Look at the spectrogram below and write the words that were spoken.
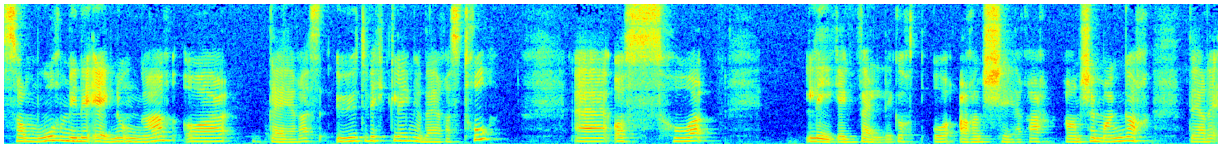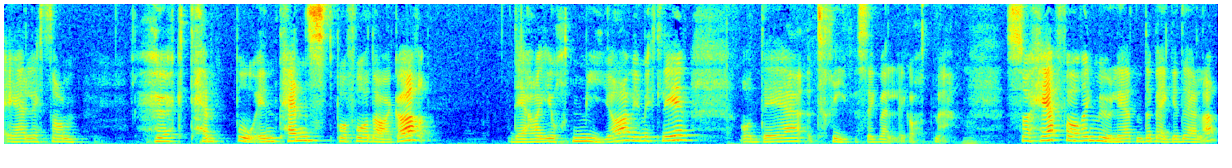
som mor mine egne unger og deres utvikling og deres tro. Eh, og så liker jeg veldig godt å arrangere arrangementer der det er litt sånn høyt tempo, intenst på få dager. Det har jeg gjort mye av i mitt liv. Og det trives jeg veldig godt med. Så her får jeg muligheten til begge deler.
